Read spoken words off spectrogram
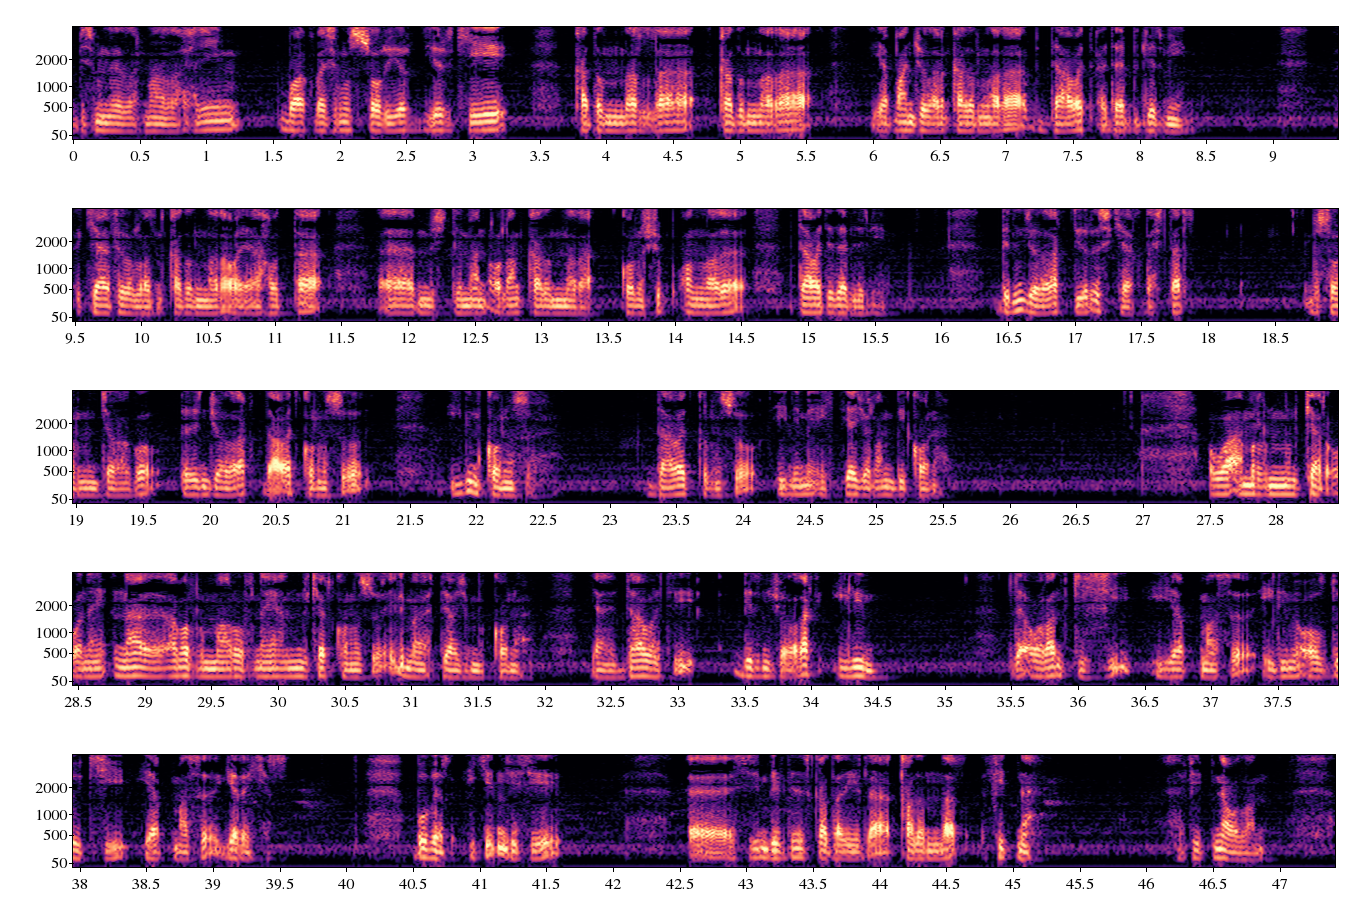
Bismillahirrahmanirrahim. Bu arkadaşımız soruyor. Diyor ki kadınlarla kadınlara yabancı olan kadınlara davet edebilir miyim? Kafir olan kadınlara veyahut da e, Müslüman olan kadınlara konuşup onları davet edebilir miyim? Birinci olarak diyoruz ki arkadaşlar bu sorunun cevabı birinci olarak davet konusu ilim konusu. Davet konusu ilime ihtiyaç olan bir konu ve emr münker ve emr maruf neyen münker konusu ilme ihtiyacım bir konu. Yani daveti birinci olarak ilimle olan kişi yapması, ilimi olduğu kişi yapması gerekir. Bu bir. İkincisi e, sizin bildiğiniz kadarıyla kadınlar fitne. Fitne olan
